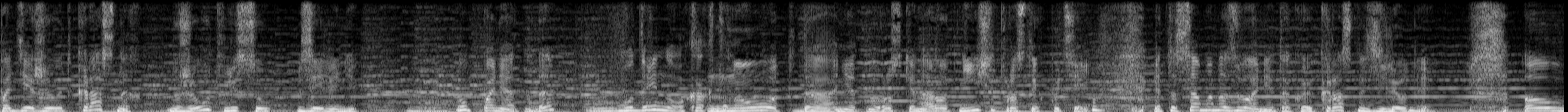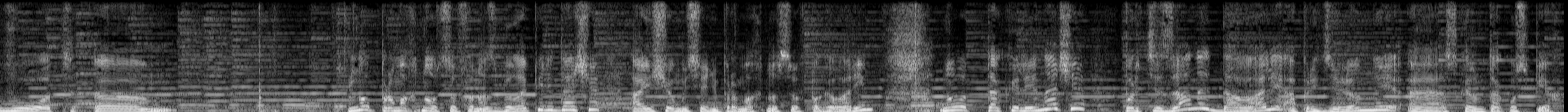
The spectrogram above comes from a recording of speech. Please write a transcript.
поддерживают красных, но живут в лесу, в зелени. Ну, понятно, да? Мудрено как-то. Ну вот, да, нет, но русский народ не ищет простых путей. Это само название такое, красно-зеленые. А, вот. Эм, ну, про Махновцев у нас была передача, а еще мы сегодня про Махновцев поговорим. Но вот так или иначе, партизаны давали определенный, э, скажем так, успех.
